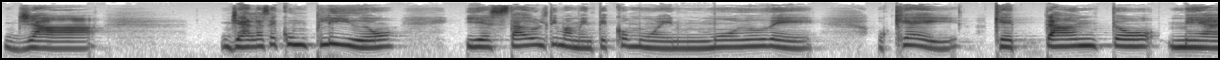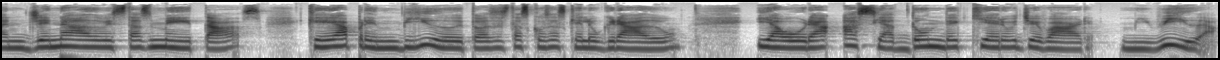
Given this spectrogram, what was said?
ya, ya las he cumplido y he estado últimamente como en un modo de, ok, ¿qué tanto me han llenado estas metas? ¿Qué he aprendido de todas estas cosas que he logrado? Y ahora hacia dónde quiero llevar mi vida.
